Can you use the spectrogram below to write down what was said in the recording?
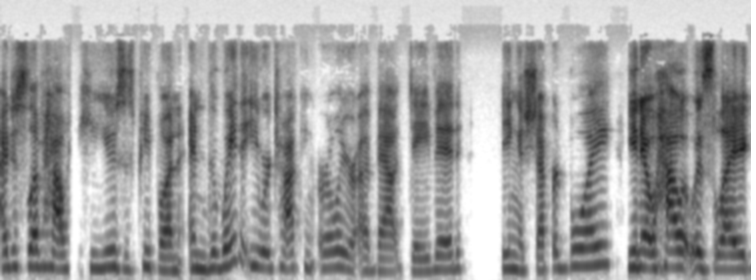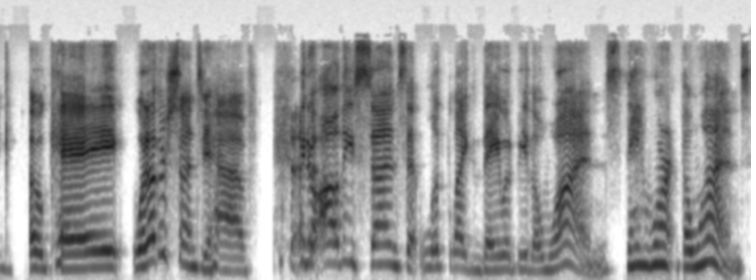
I just love how He uses people. And, and the way that you were talking earlier about David being a shepherd boy, you know, how it was like, okay, what other sons you have? You know, all these sons that looked like they would be the ones, they weren't the ones.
